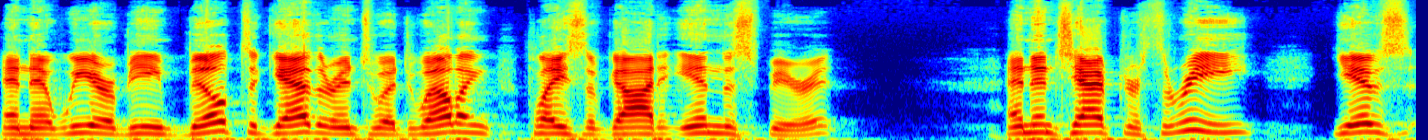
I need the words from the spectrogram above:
and that we are being built together into a dwelling place of God in the Spirit. And then chapter 3 gives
